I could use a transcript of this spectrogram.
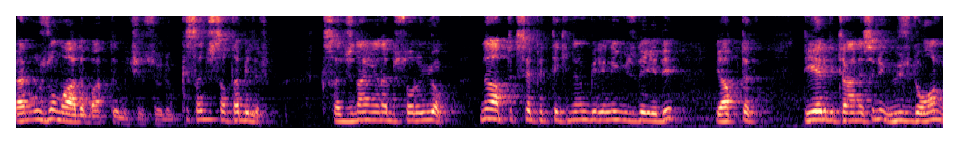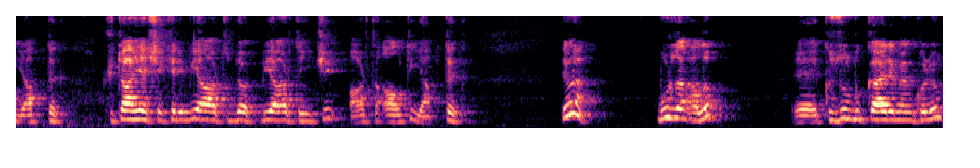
Ben uzun vade baktığım için söylüyorum. Kısacı satabilir. Kısacıdan yana bir sorun yok. Ne yaptık? Sepettekilerin birini %7 yaptık. Diğer bir tanesini %10 yaptık. Kütahya şekeri 1 artı 4, 1 artı 2 artı 6 yaptık. Değil mi? Buradan alıp e, Kızılbuk gayrimenkulü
